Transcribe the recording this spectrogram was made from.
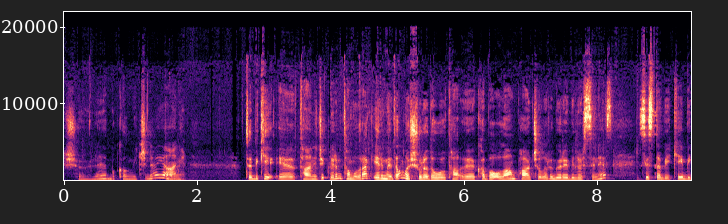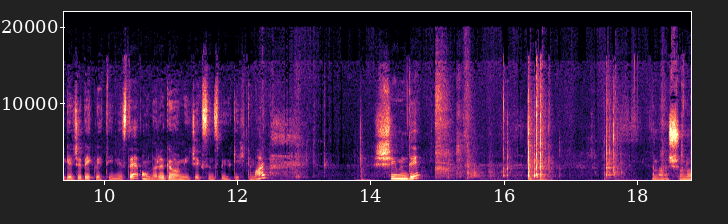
Şöyle bakalım içine yani. Tabii ki e, taneciklerim tam olarak erimedi ama şurada o ta, e, kaba olan parçaları görebilirsiniz. Siz tabii ki bir gece beklettiğinizde onları görmeyeceksiniz büyük ihtimal. Şimdi hemen şunu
